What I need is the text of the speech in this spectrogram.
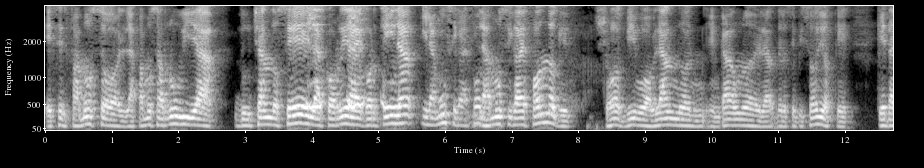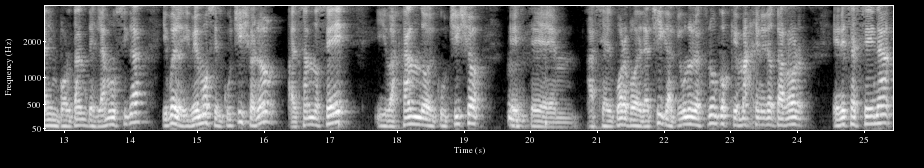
es el famoso, la famosa rubia duchándose, la corrida de cortina, Y la música de fondo. la música de fondo, que yo vivo hablando en, en cada uno de, la- de los episodios que qué tan importante es la música. Y bueno, y vemos el cuchillo, ¿no? Alzándose y bajando el cuchillo Mm. este, hacia el cuerpo de la chica, que uno de los trucos que más generó terror en esa escena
